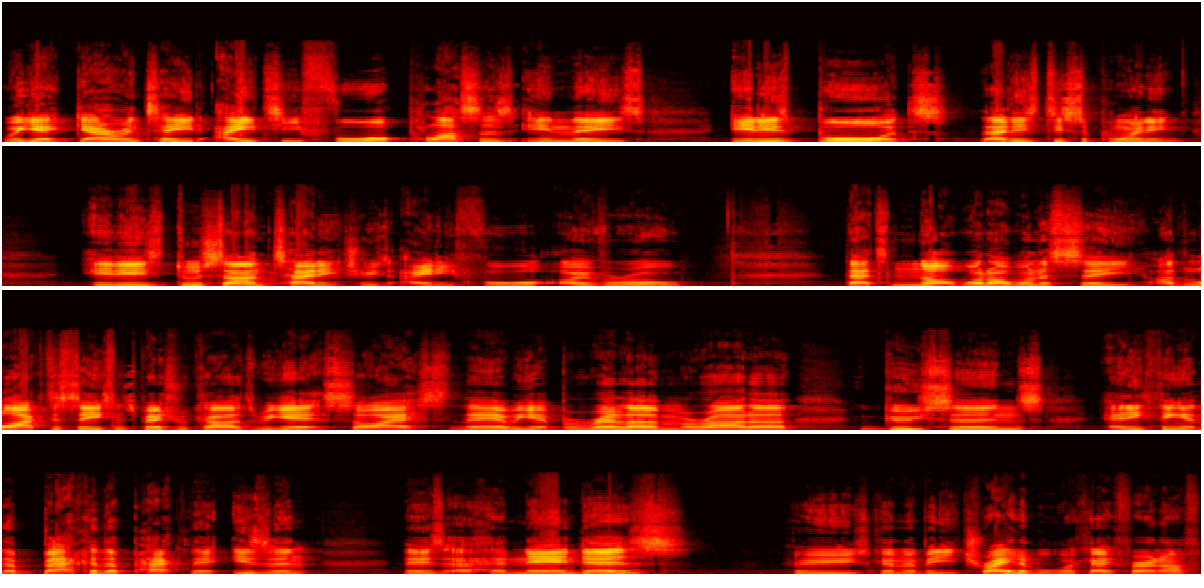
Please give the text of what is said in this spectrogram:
We get guaranteed 84 pluses in these. It is boards. That is disappointing. It is Dusan Tadic, who's 84 overall. That's not what I want to see. I'd like to see some special cards. We get Sice there, we get Barella, Murata, Gosens, anything at the back of the pack there isn't. There's a Hernandez, who's going to be tradable. Okay, fair enough.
